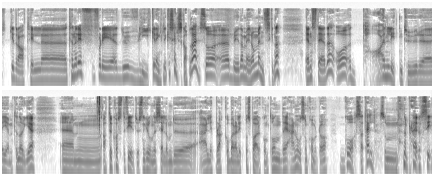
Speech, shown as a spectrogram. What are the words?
ikke dra til eh, Tenerife, fordi du liker egentlig ikke selskapet der. Så bry deg mer om menneskene enn stedet, og ta en liten tur hjem til Norge. Um, at det koster 4000 kroner selv om du er litt blakk og bare er litt på sparekontoen, det er noe som kommer til å gå seg til, som du pleier å si,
